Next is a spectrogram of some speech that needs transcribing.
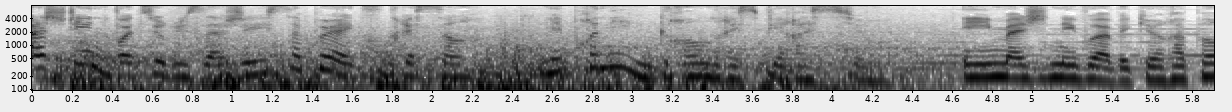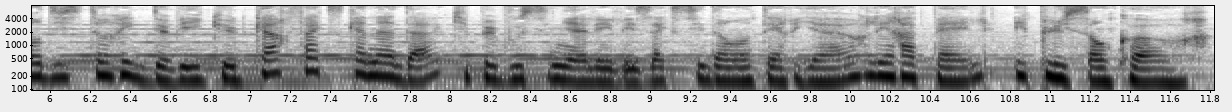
Acheter une voiture usagée, ça peut être stressant, mais prenez une grande respiration. Et imaginez-vous avec un rapport d'historique de véhicule Carfax Canada qui peut vous signaler les accidents antérieurs, les rappels et plus encore.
